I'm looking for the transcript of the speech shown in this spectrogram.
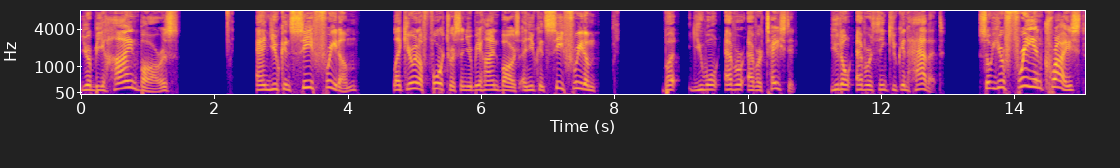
you're behind bars and you can see freedom like you're in a fortress and you're behind bars and you can see freedom, but you won't ever, ever taste it. You don't ever think you can have it. So you're free in Christ,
